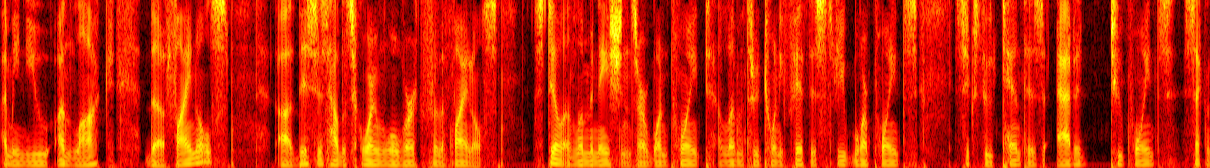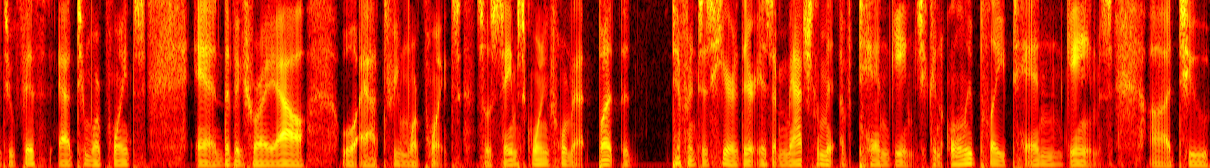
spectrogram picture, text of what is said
i mean you unlock the finals uh, this is how the scoring will work for the finals Still, eliminations are one point. 11 through 25th is three more points. 6 through 10th is added two points. Second through fifth, add two more points, and the Victory Royale will add three more points. So same scoring format, but the difference is here there is a match limit of 10 games you can only play 10 games uh, to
